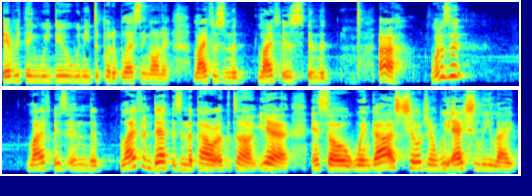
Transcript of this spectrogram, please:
everything we do, we need to put a blessing on it. Life is in the life is in the ah, what is it? Life is in the life and death is in the power of the tongue. Yeah. And so when God's children, we actually like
